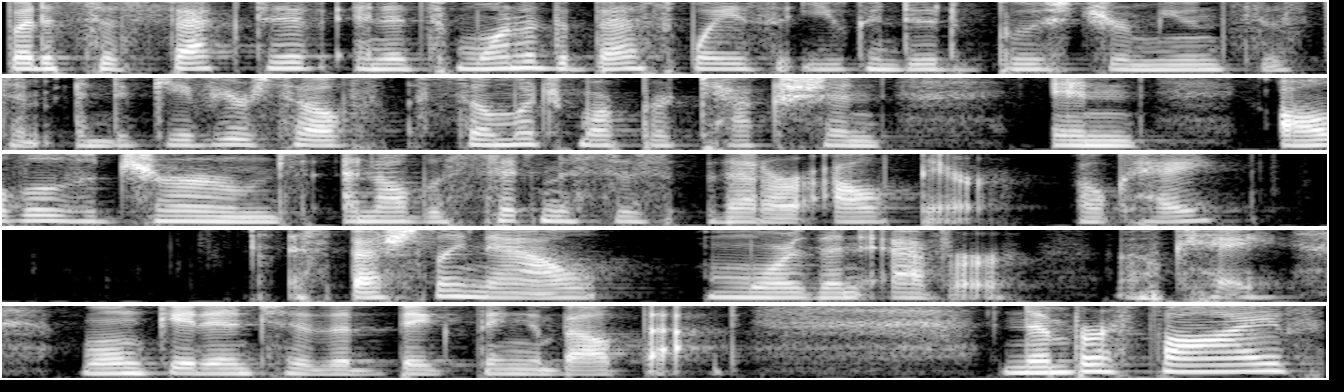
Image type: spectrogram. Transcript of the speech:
but it's effective and it's one of the best ways that you can do to boost your immune system and to give yourself so much more protection in all those germs and all the sicknesses that are out there, okay? Especially now more than ever, okay? Won't get into the big thing about that. Number 5,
